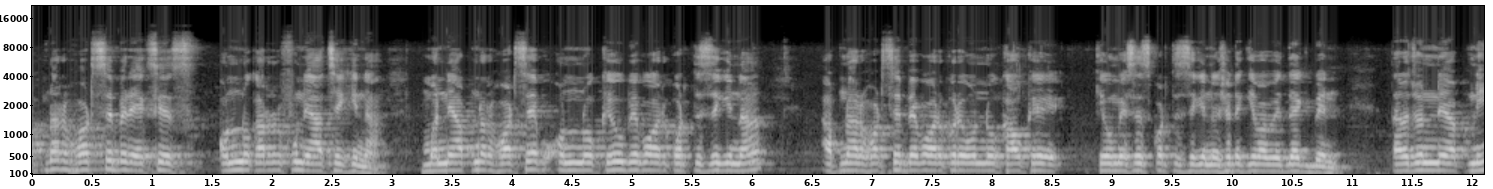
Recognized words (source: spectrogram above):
আপনার হোয়াটসঅ্যাপের অ্যাক্সেস অন্য কারোর ফোনে আছে কি না? মানে আপনার হোয়াটসঅ্যাপ অন্য কেউ ব্যবহার করতেছে কি না? আপনার হোয়াটসঅ্যাপ ব্যবহার করে অন্য কাউকে কেউ মেসেজ করতেছে কি না, সেটা কীভাবে দেখবেন? তার জন্যে আপনি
